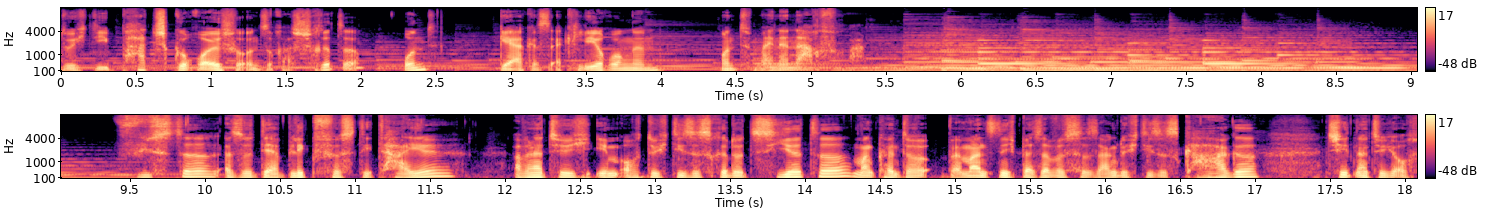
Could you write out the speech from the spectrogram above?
durch die Patschgeräusche unserer Schritte und Gerkes Erklärungen und meine Nachfragen. Wüste, also der Blick fürs Detail, aber natürlich eben auch durch dieses Reduzierte, man könnte, wenn man es nicht besser wüsste, sagen, durch dieses Karge, entsteht natürlich auch,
